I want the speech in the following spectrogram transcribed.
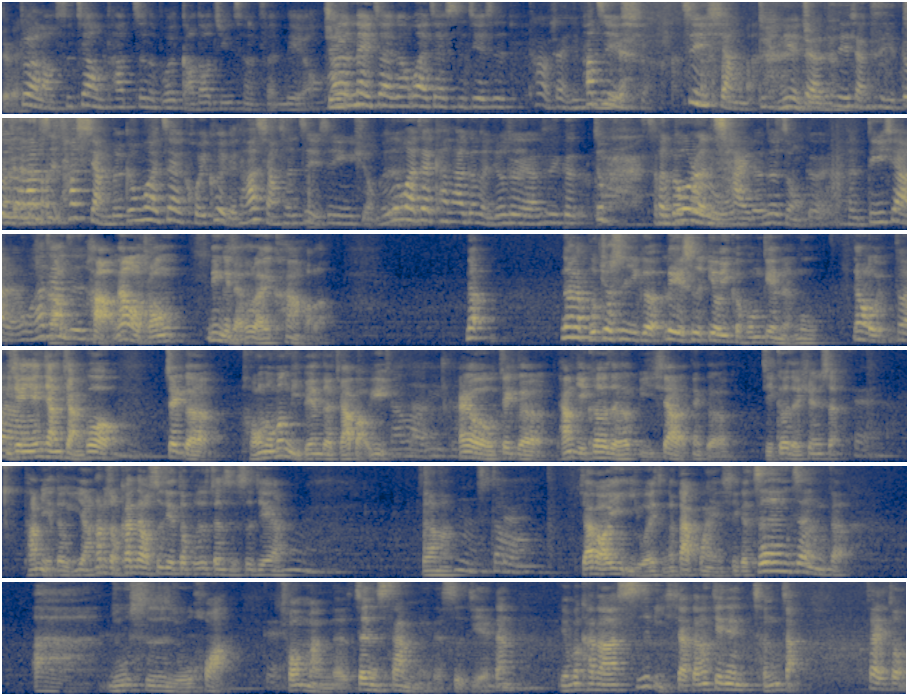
对对？啊，老师这样他真的不会搞到精神分裂哦。他的内在跟外在世界是，他好像已经他自己想。自己想，对，你也觉得，自己想自己，就是他自他想的跟外在回馈给他，他想成自己是英雄，可是外在看他根本就是，对啊，是一个就很多人踩的那种，对，很低下人物，他这样子。好，那我从另一个角度来看好了，那那那不就是一个类似又一个封建人物？那我以前演讲讲过，这个《红楼梦》里边的贾宝玉，贾宝玉，还有这个堂吉诃德笔下的那个。几个的先生，对，他们也都一样，他们所看到的世界都不是真实世界啊，嗯，知道吗？嗯，知道。贾宝玉以为整个大观园是一个真正的啊如诗如画，对，充满了真善美的世界，但有没有看到他私底下刚刚渐渐成长，在这种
